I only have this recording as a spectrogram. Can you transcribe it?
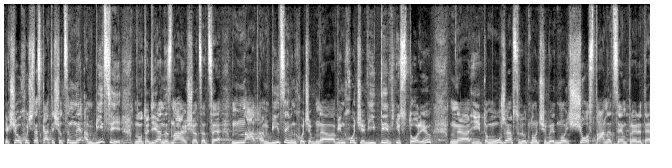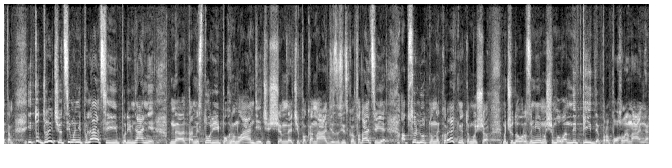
Якщо ви хочете сказати, що це не амбіції, ну тоді я не знаю, що це. Це надамбіції. Він хоче е, він хоче війти в історію, е, і тому вже абсолютно очевидно, що стане цим пріоритетом. І тут, до речі, ці маніпуляції порівнянні там історії по Гренландії чи ще чи по Канаді з Російською Федерацією є абсолютно некоректні, тому що ми чудово розуміємо, що мова не піде про поглинання,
